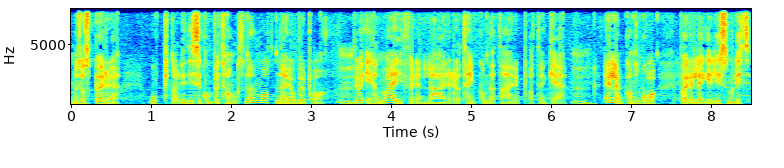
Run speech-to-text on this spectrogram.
men så spørre oppnår de disse kompetansene den måten jeg jobber på. Mm. Det er jo én vei for en lærer å tenke om dette her på, tenker jeg. Eller han kan gå, bare legge liksom litt,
